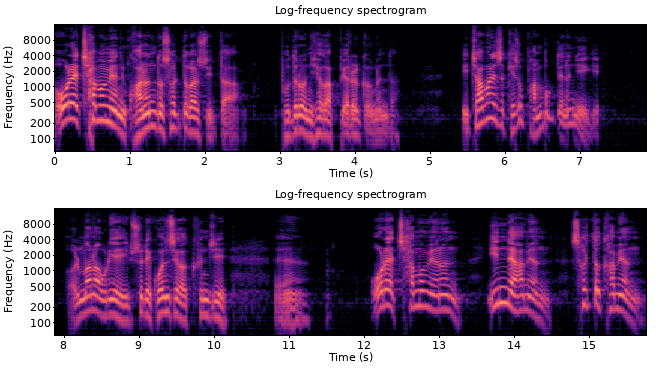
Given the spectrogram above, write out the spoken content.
오래 참으면 관원도 설득할 수 있다. 부드러운 혀가 뼈를 꺾는다. 이 자문에서 계속 반복되는 얘기. 얼마나 우리의 입술의 권세가 큰지 에, 오래 참으면은 인내하면 설득하면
